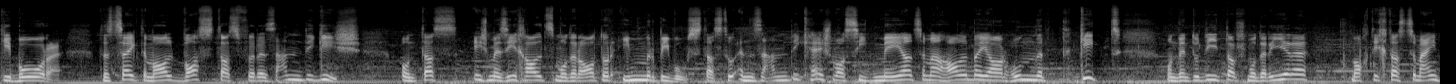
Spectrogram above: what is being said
geboren. Das zeigt einmal, was das für eine Sendung ist. Und das ist mir sich als Moderator immer bewusst, dass du eine Sendung hast, was seit mehr als einem halben Jahrhundert gibt. Und wenn du die darfst moderieren, macht dich das zum einen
